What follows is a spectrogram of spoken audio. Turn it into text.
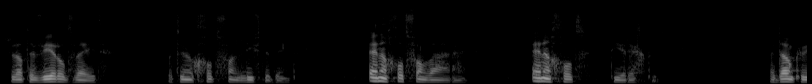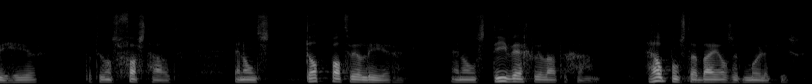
Zodat de wereld weet dat u een God van liefde bent. En een God van waarheid. En een God die recht doet. We danken u, Heer, dat u ons vasthoudt en ons dat pad wil leren en ons die weg wil laten gaan. Help ons daarbij als het moeilijk is.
